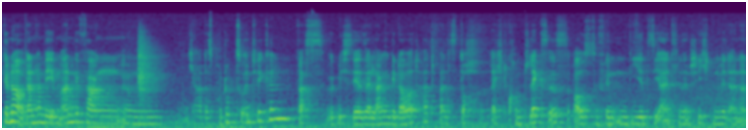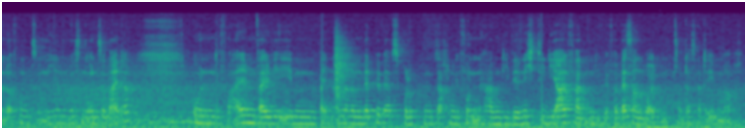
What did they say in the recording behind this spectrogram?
Genau, dann haben wir eben angefangen, ähm, ja, das Produkt zu entwickeln, was wirklich sehr, sehr lange gedauert hat, weil es doch recht komplex ist, herauszufinden, wie jetzt die einzelnen Schichten miteinander funktionieren müssen und so weiter. Und vor allem, weil wir eben bei den anderen Wettbewerbsprodukten Sachen gefunden haben, die wir nicht ideal fanden, die wir verbessern wollten. Und das hat eben auch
